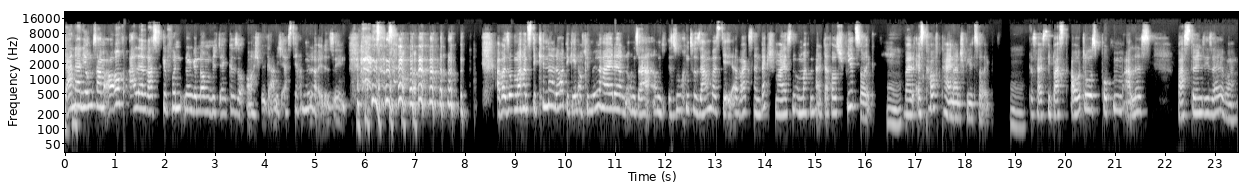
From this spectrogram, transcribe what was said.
Die anderen Jungs haben auch alle was gefunden und genommen. Und ich denke so, oh, ich will gar nicht erst die Müllheide sehen. Aber so machen es die Kinder dort, die gehen auf die Müllheide und, und, und, suchen zusammen, was die Erwachsenen wegschmeißen und machen halt daraus Spielzeug. Mhm. Weil es kauft keiner ein Spielzeug. Mhm. Das heißt, die bast Autos, Puppen, alles basteln sie selber.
